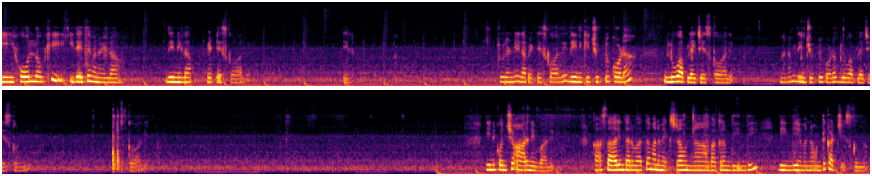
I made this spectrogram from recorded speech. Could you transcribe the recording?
ఈ హోల్లోకి ఇదైతే మనం ఇలా దీన్ని ఇలా పెట్టేసుకోవాలి. ఇలా. చూడండి ఇలా పెట్టేసుకోవాలి. దీనికి చుట్టూ కూడా గ్లూ అప్లై చేసుకోవాలి. మనం దీని చుట్టూ కూడా గ్లూ అప్లై చేసుకోండి చేసుకోవాలి. దీన్ని కొంచెం ఆరనివ్వాలి. కాస్త ఆరిన తర్వాత మనం ఎక్స్ట్రా ఉన్న బక్రం దీంది దీంది ఏమన్నా ఉంటే కట్ చేసుకుందాం.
